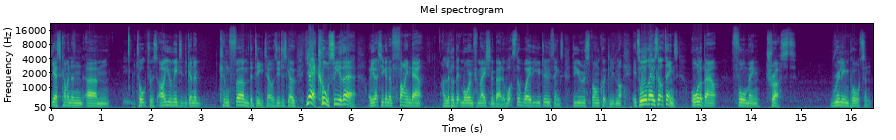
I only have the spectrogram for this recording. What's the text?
yes, come in and um, talk to us, are you immediately going to confirm the details? You just go, yeah, cool, see you there. Are you actually going to find out a little bit more information about it? What's the way that you do things? Do you respond quickly? Do not? It's all those little things, all about forming trust. Really important.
